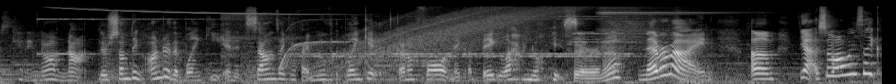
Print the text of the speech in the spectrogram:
Just kidding. No, I'm not. There's something under the blanket, and it sounds like if I move the blanket, it's gonna fall and make a big loud noise. Fair enough. Never mind. Um, yeah, so I was like,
